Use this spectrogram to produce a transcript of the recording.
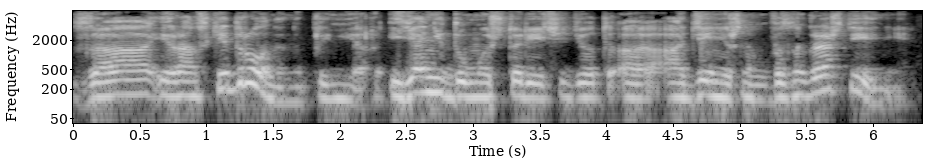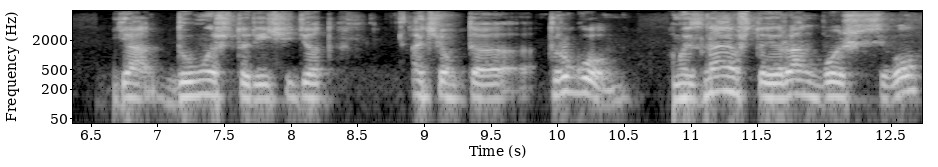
за иранские дроны, например. И я не думаю, что речь идет о, о денежном вознаграждении. Я думаю, что речь идет о чем-то другом. Мы знаем, что Иран больше всего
